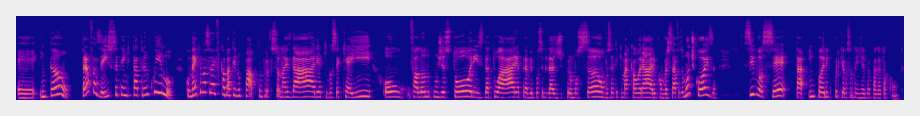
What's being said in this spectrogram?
É, então, para fazer isso, você tem que estar tá tranquilo. Como é que você vai ficar batendo papo com profissionais da área que você quer ir, ou falando com gestores da tua área para ver possibilidade de promoção? Você vai ter que marcar horário, conversar, fazer um monte de coisa. Se você tá em pânico porque você não tem dinheiro para pagar a tua conta.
